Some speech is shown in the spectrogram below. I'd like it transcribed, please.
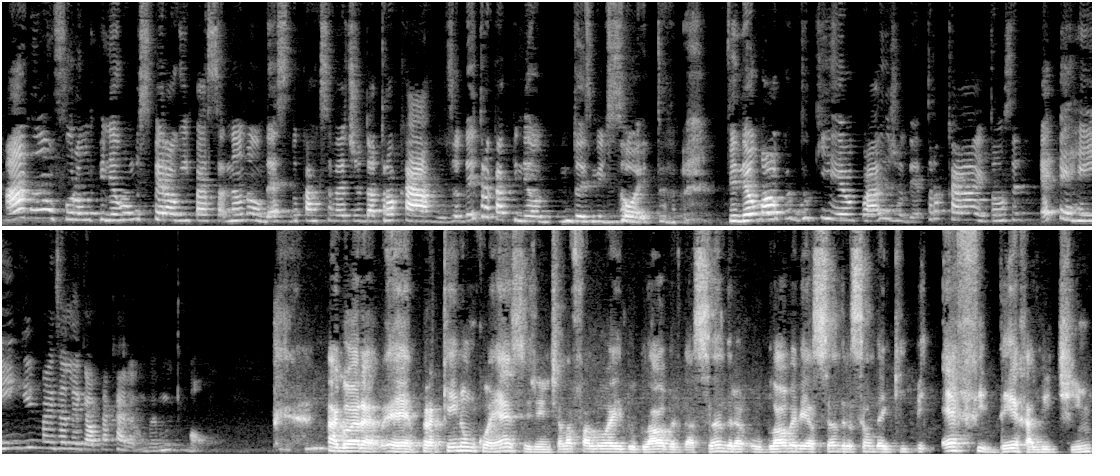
ah, não, furou um pneu, vamos esperar alguém passar. Não, não, desce do carro que você vai te ajudar a trocar. Eu ajudei trocar pneu em 2018. Pneu maior do que eu, quase ajudei a trocar. Então é perrengue, mas é legal pra caramba, é muito bom. Agora, é, para quem não conhece, gente, ela falou aí do Glauber, da Sandra. O Glauber e a Sandra são da equipe FD Rally Team,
